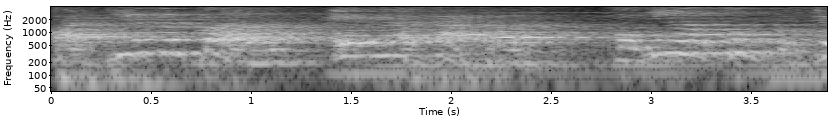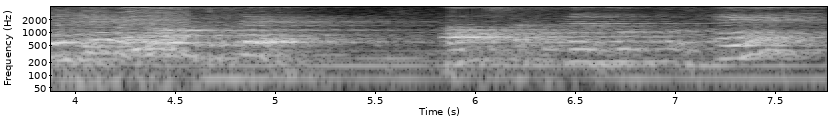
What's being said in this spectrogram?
partiendo el pan en las casas, comían juntos. ¿Qué debemos hacer? Vamos a comer juntos en ¿eh?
